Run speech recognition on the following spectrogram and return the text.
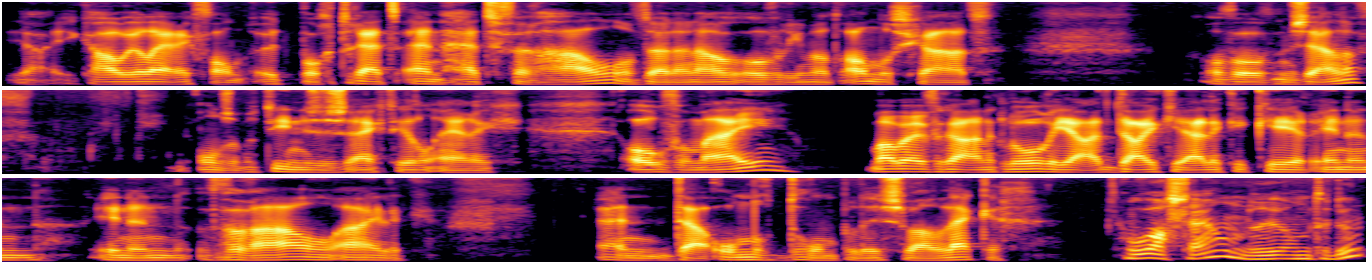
Ja, ik hou heel erg van het portret en het verhaal. Of dat er nou over iemand anders gaat of over mezelf. Onze Martinez is echt heel erg over mij. Maar bij Vergane Gloria duik je elke keer in een, in een verhaal eigenlijk. En daaronder dompelen is wel lekker. Hoe was dat om, om te doen?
